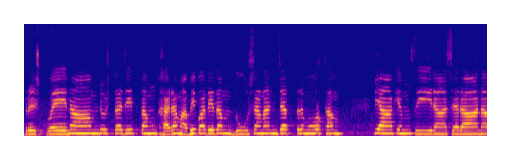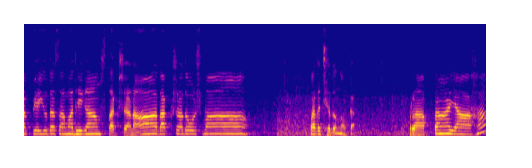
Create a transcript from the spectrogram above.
ദൃഷ്ട്വേനാം ദുഷ്ടചിത്തം ഖരമഭിപതിതം ദൂഷണം ച ത്രിമൂർധം വ്യാഹിംസീരാശരാനപ്യയുധസമധികാം സ്തക്ഷണാദക്ഷദോഷ്മാ. പദച്ഛേദം നോക്കാം. പ്രാപ്തായാഹ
